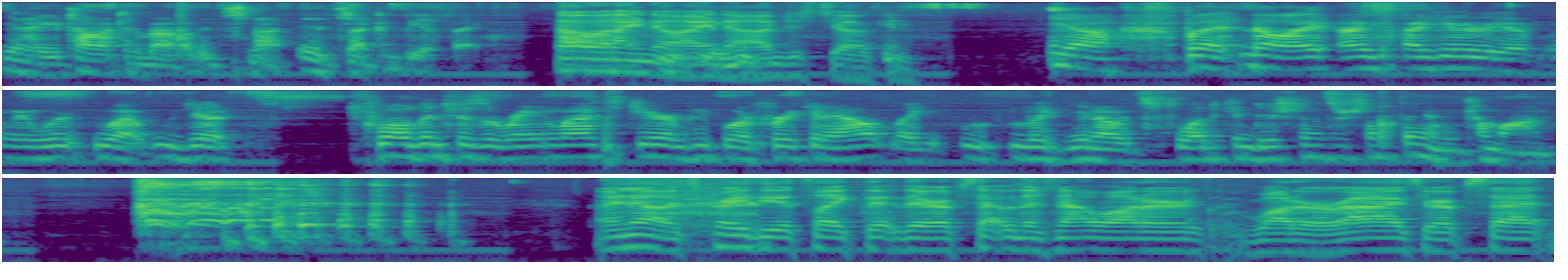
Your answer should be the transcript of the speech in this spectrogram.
you know you're talking about, it's not it's not going to be a thing. oh, Um, I know, I know. I'm just joking. Yeah, but no, I, I, I hear you. I mean, we what we get 12 inches of rain last year, and people are freaking out, like like you know, it's flood conditions or something. I mean, come on. I know it's crazy. It's like they're upset when there's not water. Water arrives, they're upset.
